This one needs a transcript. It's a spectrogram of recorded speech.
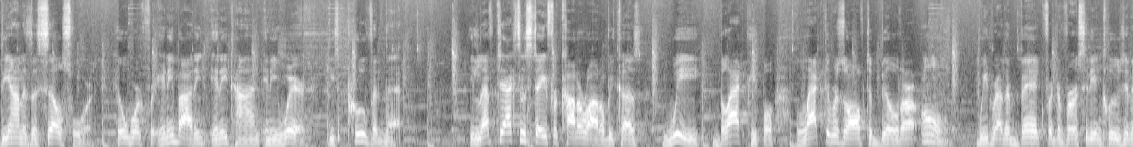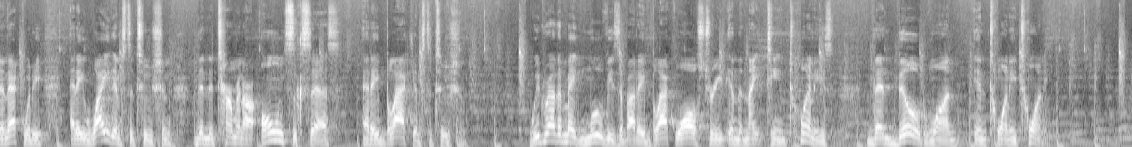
Deion is a sellsword. He'll work for anybody, anytime, anywhere. He's proven that. He left Jackson State for Colorado because we, black people, lack the resolve to build our own. We'd rather beg for diversity, inclusion, and equity at a white institution than determine our own success at a black institution. We'd rather make movies about a black Wall Street in the 1920s than build one in 2020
